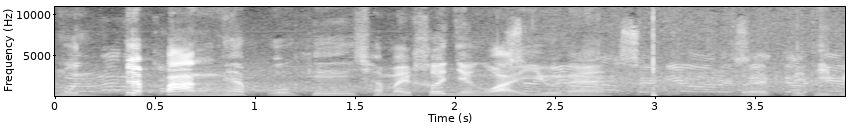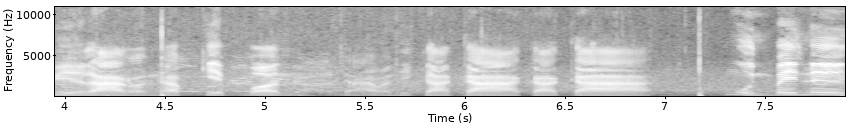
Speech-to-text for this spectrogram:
หมุนจะปั่นครับโอเคชาไมเคิลยังไหวอยู่นะเปิดไปที่เวลาก่อนครับเก็บบอลจ่ายมาที่กาก้ากาก้าหมุนไปหนึ่ง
